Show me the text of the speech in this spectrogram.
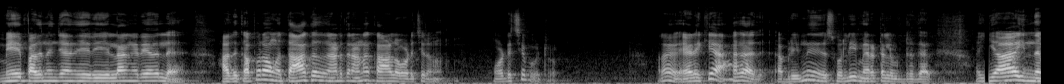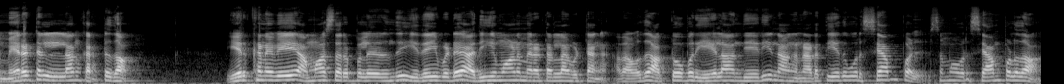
மே பதினஞ்சாம் தேதி எல்லாம் கிடையாதுல்ல. அதுக்கப்புறம் அவங்க தாக்குதல் நடத்துனாங்கன்னா காலை உடைச்சிடும் உடச்சே போட்டுரும் அதெல்லாம் வேலைக்கே ஆகாது அப்படின்னு சொல்லி மிரட்டல் விட்டுருக்காரு. ஐயா இந்த மிரட்டல் எல்லாம் கரெக்டு தான். ஏற்கனவே அமாஸ் தரப்பிலிருந்து இதை விட அதிகமான மிரட்டல்லாம் விட்டாங்க. அதாவது அக்டோபர் ஏழாம் தேதி நாங்கள் நடத்தியது ஒரு சாம்பிள் சும்மா ஒரு சாம்பிள் தான்.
